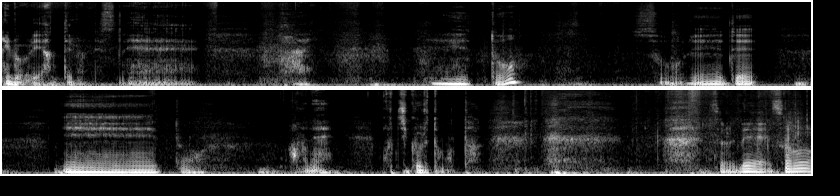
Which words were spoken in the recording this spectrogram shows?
いろいろやってるんですね。と、それで、えっ、と、あね、こっち来ると思った。それで、その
